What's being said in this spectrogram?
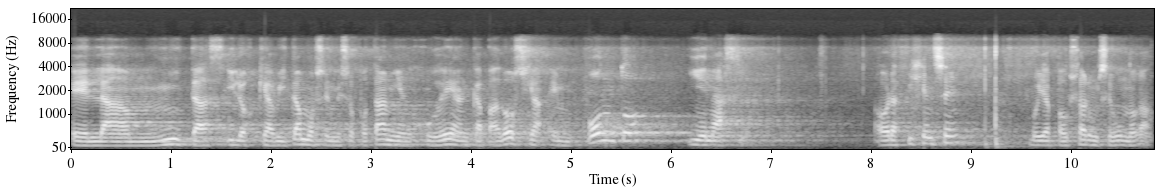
elamitas y los que habitamos en Mesopotamia, en Judea, en Capadocia, en Ponto y en Asia. Ahora fíjense, voy a pausar un segundo acá.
